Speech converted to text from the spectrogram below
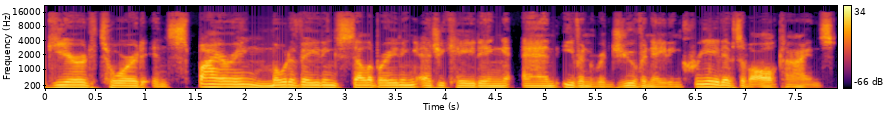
geared toward inspiring motivating celebrating educating and even rejuvenating creatives of all kinds.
